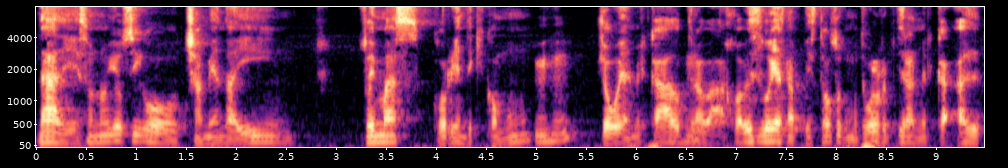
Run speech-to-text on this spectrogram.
nada de eso, ¿no? Yo sigo chameando ahí, soy más corriente que común. Uh -huh. Yo voy al mercado, uh -huh. trabajo, a veces voy hasta pestoso, como te vuelvo a repetir, al, al,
